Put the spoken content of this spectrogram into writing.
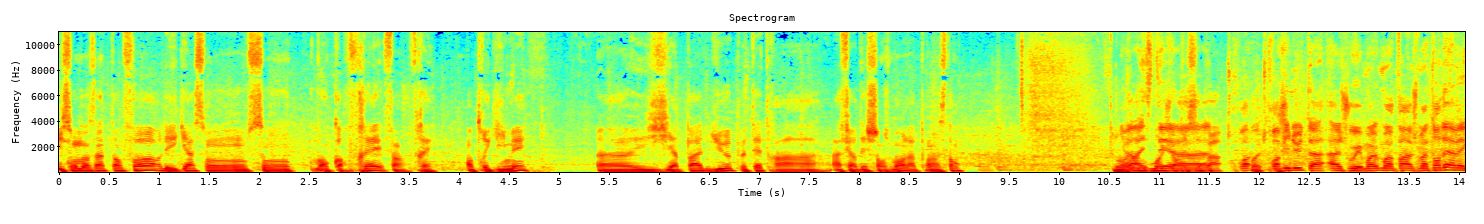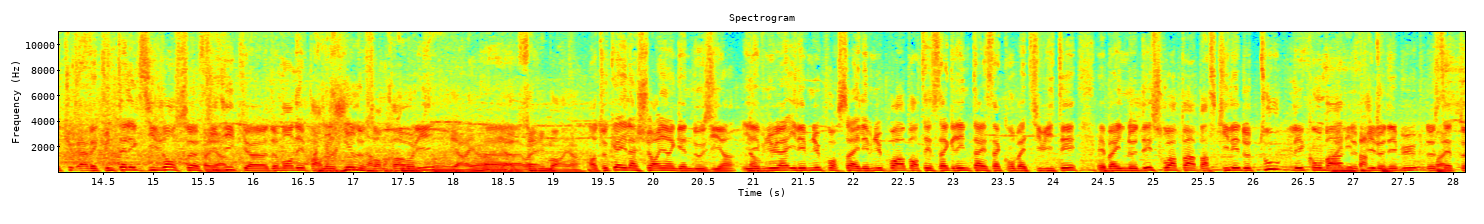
Ils sont dans un temps fort. Les gars sont, sont encore frais, enfin frais entre guillemets. Euh, Il n'y a pas lieu peut-être à, à faire des changements là pour l'instant. Il va rester moi, j'aurais- je sais euh, minutes à, à jouer. Moi, moi, enfin, je m'attendais avec, avec une telle exigence euh, physique euh, demandée par le jeu de Sampaoli. Il n'y a rien, il n'y a absolument rien. En tout cas, il lâche rien, Gendouzi. hein. Il est venu là, il est venu pour ça. Il est venu pour apporter sa grinta et sa combativité. Et ben, il ne déçoit pas parce qu'il est de tous les combats Ah, depuis partout. le début de Ouais. cette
